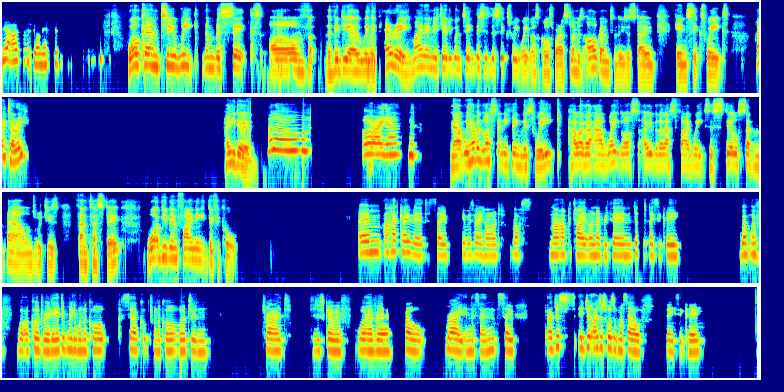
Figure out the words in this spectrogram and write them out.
Yeah, I'll just be honest. Welcome to week number six of the video with Terry. My name is Jodie Bunting. This is the six week weight loss course where our slimmers are going to lose a stone in six weeks. Hi, Terry. How you doing? Hello. All right, yeah. Now, we haven't lost anything this week. However, our weight loss over the last five weeks is still seven pounds, which is fantastic. What have you been finding it difficult? Um, I had COVID, so it was very hard. Lost my appetite on everything. Just basically went with what I could. Really, I didn't really want to cook, so I cooked when I could and tried to just go with whatever felt right in a sense. So I just it just I just wasn't myself basically.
